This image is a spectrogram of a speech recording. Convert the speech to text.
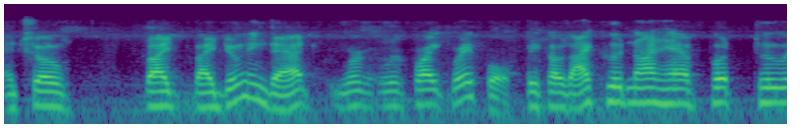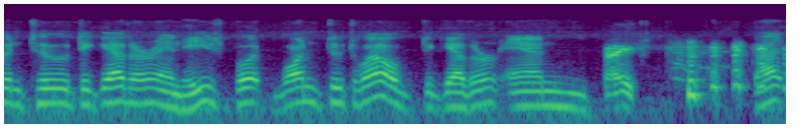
And so by by doing that, we're, we're quite grateful because I could not have put two and two together, and he's put one to twelve together, and Right. that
